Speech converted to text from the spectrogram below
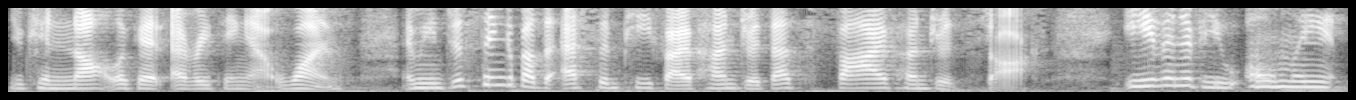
You cannot look at everything at once. I mean, just think about the S&P 500. That's 500 stocks. Even if you only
